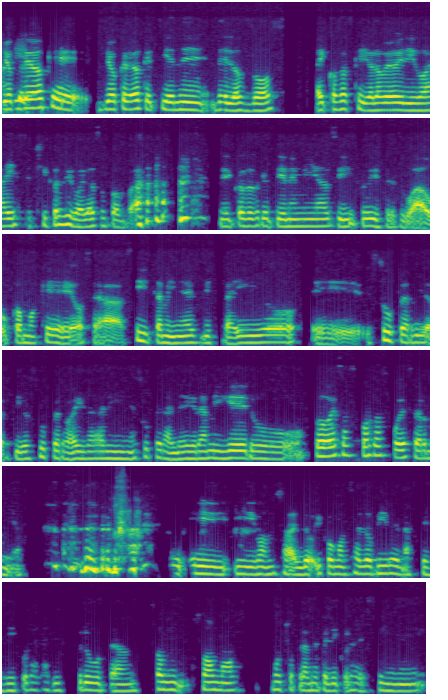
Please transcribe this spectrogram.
Yo creo que yo creo que tiene de los dos. Hay cosas que yo lo veo y digo, ay, este chico es igual a su papá. hay cosas que tiene mías y tú dices, wow, como que, o sea, sí, también es distraído, eh, súper divertido, súper bailarín, súper alegre, amiguero, todas esas cosas puede ser mías. y, y, Gonzalo, y con Gonzalo viven las películas, las disfrutan, son, somos mucho plan de películas de cine,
